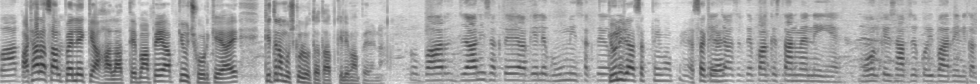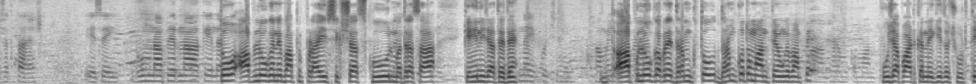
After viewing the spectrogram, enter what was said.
बात अठारह साल पहले क्या हालात थे? वहाँ पे आप क्यों छोड़ के आए? कितना मुश्किल होता था आपके लिए वहाँ पे रहना? तो बाहर जा नहीं सकते अकेले घूम नहीं सकते। क्यों नहीं जा सकते वहाँ पे? ऐसा क्या है? जा सकते पाकिस्तान में नहीं है। माहौल के हिसाब से कोई बाहर नहीं निकल सकता है। ऐसे ही घूमना फिरना अकेला। तो आप लोगों ने वहाँ पे पढ़ाई शिक्षा स्कूल मदरसा कहीं नहीं जाते थे? नहीं कुछ नहीं। आप लोग अपने धर्म तो धर्म को तो मानते होंगे वहाँ पे? मानते पूजा पाठ करने की तो छूट थी?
